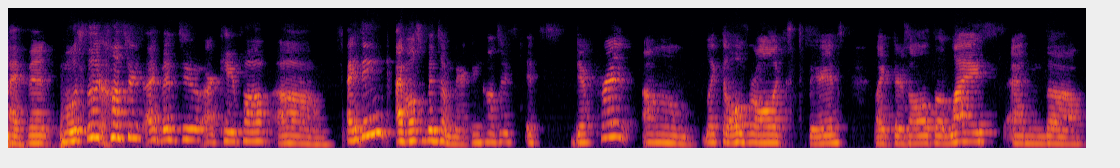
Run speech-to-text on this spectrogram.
I've been most of the concerts I've been to are K-pop. Um, I think I've also been to American concerts. It's different. Um, like the overall experience. Like there's all the lights and the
